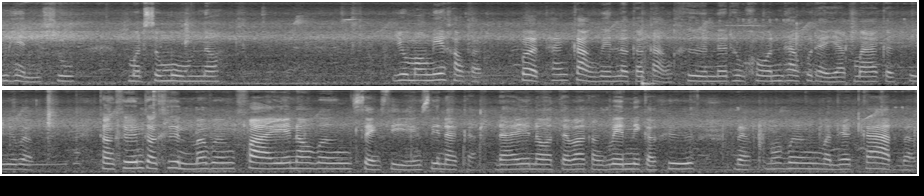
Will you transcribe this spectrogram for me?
มเห็นสุหมดสมุมเนาะอยู่มองนี้เขาแบบเปิดทั้งกลางเว้นแล้วก็กลางคืนเด้อทุกคนถ้าผู้ใดอยากมาก็คือแบบ กลางคืนก็ขึ้นมาเบิ่งไฟเนาะเบิ่งแสงสีจังซี่นะก็ได้เนาะแต่ว่ากลางเว้นนี่ก็คือ แบบมาเบิ่งบรรยากาศแบบ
